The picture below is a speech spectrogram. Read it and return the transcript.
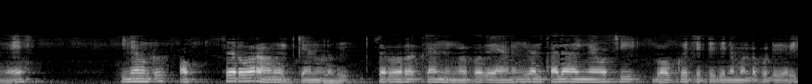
ഓക്കെ ഇനി നമുക്ക് ഒബ്സർവർ ആണ് വെക്കാനുള്ളത് ഒബ്സർവർ വെക്കാൻ നിങ്ങളിപ്പോൾ വേണമെങ്കിൽ തൽക്കാലം ഇങ്ങനെ കുറച്ച് ബ്ലോക്ക് വെച്ചിട്ട് ഇതിന്റെ മണ്ടക്കോട്ട് കയറി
